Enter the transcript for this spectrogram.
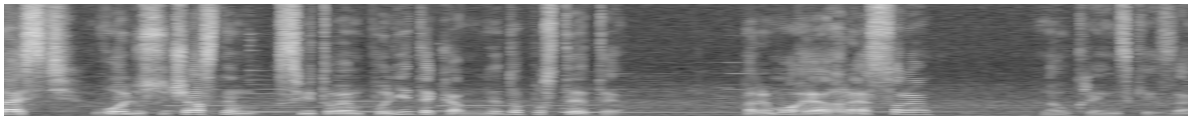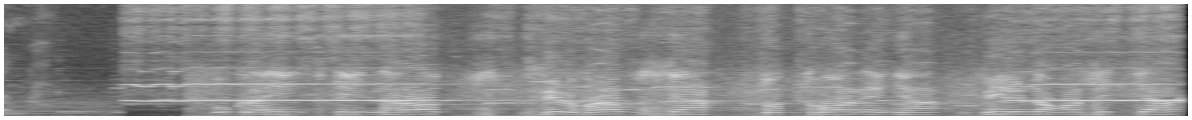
дасть волю сучасним світовим політикам не допустити перемоги агресора на українських землях. Український народ зірвався до творення вільного життя.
